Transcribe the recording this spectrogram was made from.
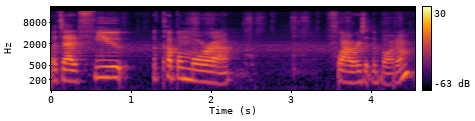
Let's add a few, a couple more uh, flowers at the bottom.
